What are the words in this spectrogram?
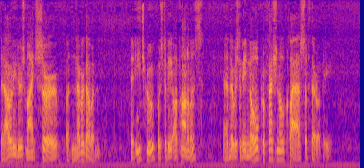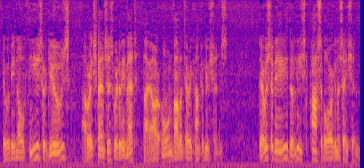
that our leaders might serve but never govern, that each group was to be autonomous, and there was to be no professional class of therapy. There would be no fees or dues. Our expenses were to be met by our own voluntary contributions. There was to be the least possible organization,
